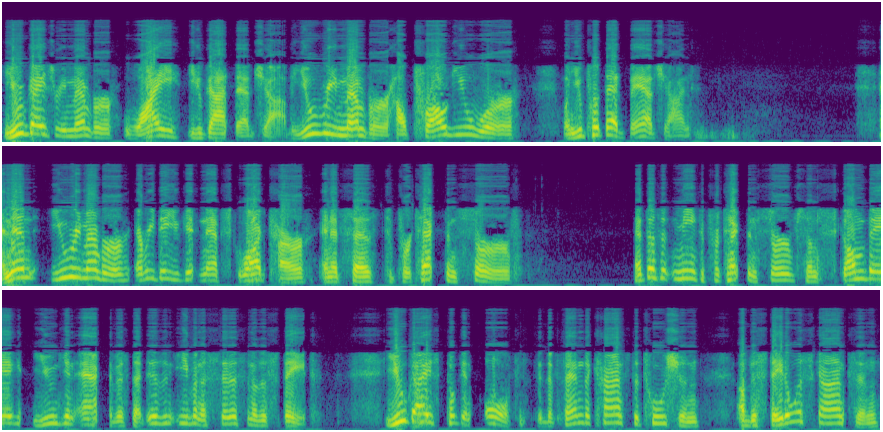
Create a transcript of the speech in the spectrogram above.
You guys remember why you got that job. You remember how proud you were when you put that badge on. And then you remember every day you get in that squad car and it says to protect and serve. That doesn't mean to protect and serve some scumbag union activist that isn't even a citizen of the state. You guys took an oath to defend the Constitution of the state of Wisconsin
